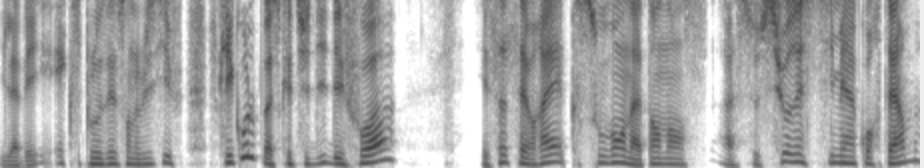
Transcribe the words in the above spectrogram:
Il avait explosé son objectif. Ce qui est cool parce que tu dis des fois, et ça c'est vrai, que souvent on a tendance à se surestimer à court terme.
